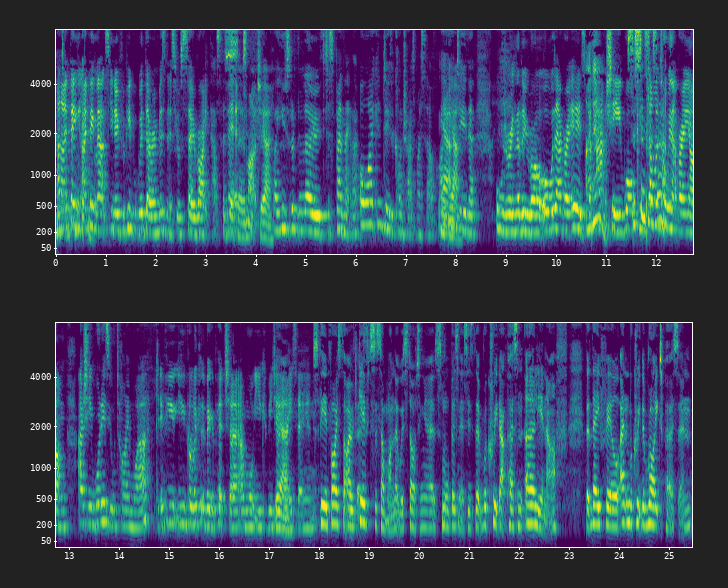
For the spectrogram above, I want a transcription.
And I think I think that's you know for people with their own business, you're so right. That's the bit So much, yeah. Where you sort of loathe to spend that, like, oh, I can do the contracts myself. I Yeah. can Yeah. do the ordering the loo roll or whatever it is. But actually, what It's as simple as someone taught me that very young. Actually, what is your time worth? If you you got to look at the bigger picture and what you could be generating. And the advice that I would give to someone that was starting a small business is that recruit that person early enough that they feel, and recruit the right person,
